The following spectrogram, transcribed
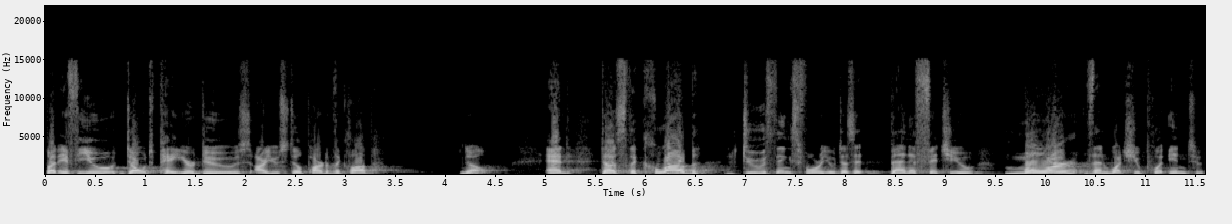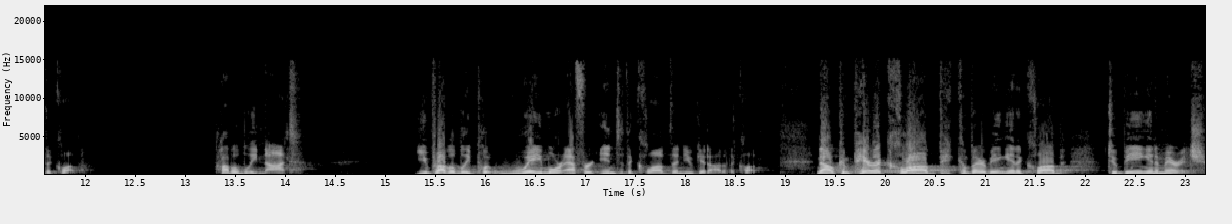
But if you don't pay your dues, are you still part of the club? No. And does the club do things for you? Does it benefit you more than what you put into the club? Probably not you probably put way more effort into the club than you get out of the club. Now, compare a club, compare being in a club to being in a marriage.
